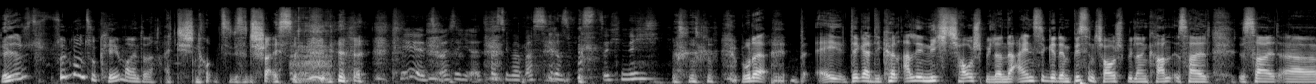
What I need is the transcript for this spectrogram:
Die sind ganz okay, meinte er. Halt die Schnauze, die sind scheiße. Okay, jetzt weiß ich etwas über Basti, das wusste ich nicht. Bruder, ey, Digga, die können alle nicht schauspielern. Der Einzige, der ein bisschen schauspielern kann, ist halt, ist halt äh,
